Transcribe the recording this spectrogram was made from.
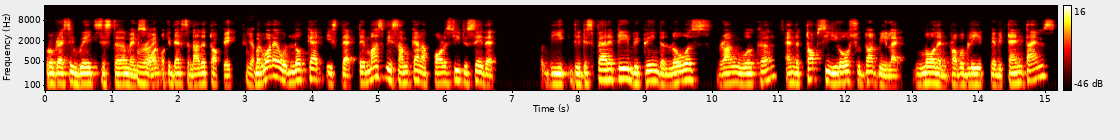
progressive wage system and so right. on. Okay, that's another topic. Yep. But what I would look at is that there must be some kind of policy to say that the, the disparity between the lowest rung worker and the top CEO should not be like more than probably maybe 10 times.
